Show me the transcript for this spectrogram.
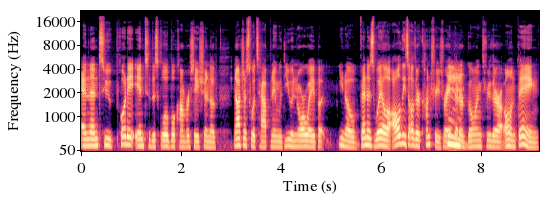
And then to put it into this global conversation of not just what's happening with you in Norway, but you know, Venezuela, all these other countries, right, mm. that are going through their own thing,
